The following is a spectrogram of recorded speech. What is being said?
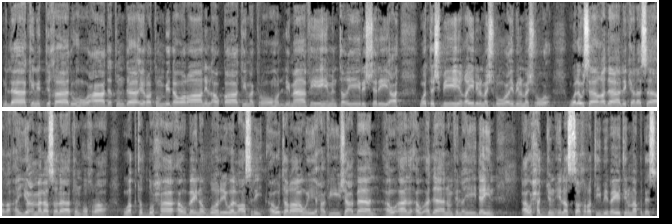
لكن اتخاذه عادة دائرة بدوران الأوقات مكروه لما فيه من تغيير الشريعة وتشبيه غير المشروع بالمشروع. ولو ساغ ذلك لساغ أن يعمل صلاة أخرى وقت الضحى أو بين الظهر والعصر أو تراويح في شعبان أو أذان في العيدين. أو حج إلى الصخرة ببيت المقدس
